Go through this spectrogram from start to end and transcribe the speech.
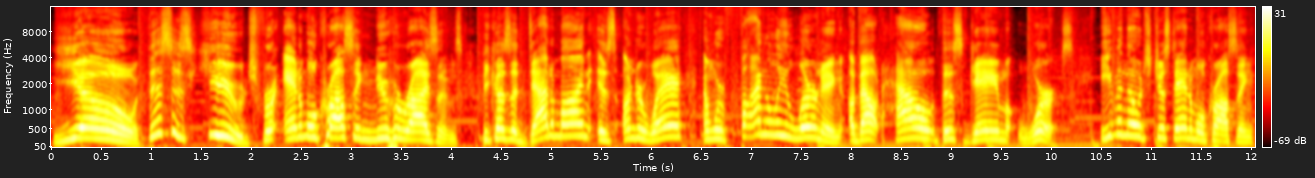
Yo, this is huge for Animal Crossing New Horizons because a data mine is underway and we're finally learning about how this game works. Even though it's just Animal Crossing,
